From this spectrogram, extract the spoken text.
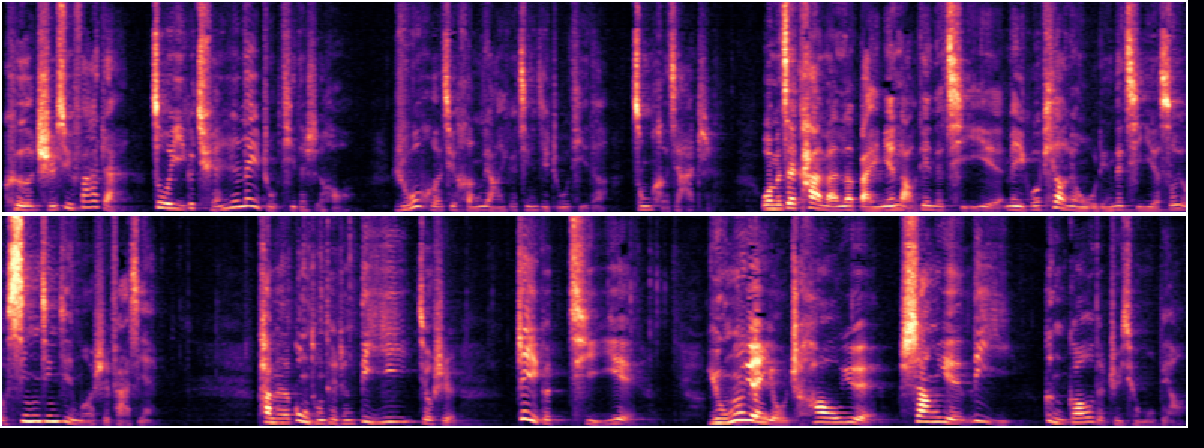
可持续发展作为一个全人类主题的时候，如何去衡量一个经济主体的综合价值？我们在看完了百年老店的企业、美国漂亮五零的企业所有新经济模式，发现他们的共同特征：第一，就是这个企业永远有超越商业利益更高的追求目标。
